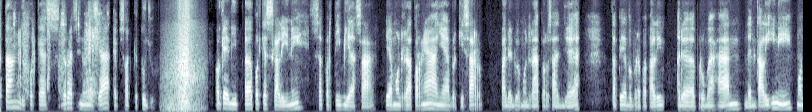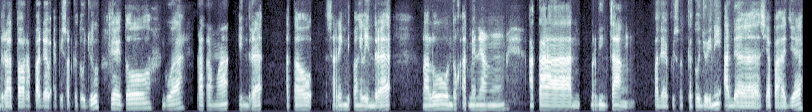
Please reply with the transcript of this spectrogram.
datang di podcast The Reds Indonesia episode ke-7. Oke, di uh, podcast kali ini seperti biasa, ya moderatornya hanya berkisar pada dua moderator saja. Tapi ya beberapa kali ada perubahan dan kali ini moderator pada episode ke-7 yaitu gua Pratama Indra atau sering dipanggil Indra. Lalu untuk admin yang akan berbincang pada episode ketujuh ini ada siapa aja?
